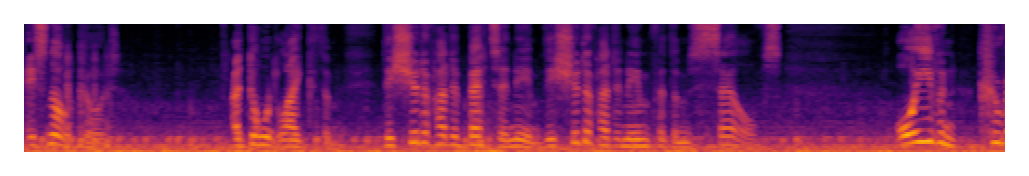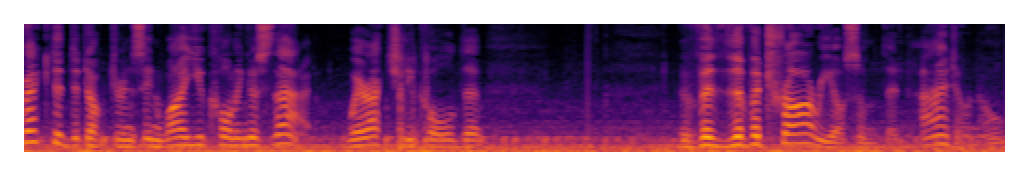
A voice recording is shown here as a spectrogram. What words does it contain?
It's not good. I don't like them. They should have had a better name. They should have had a name for themselves. Or even corrected the doctor and saying, Why are you calling us that? We're actually called the. The, the Vitrari or something. I don't know.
